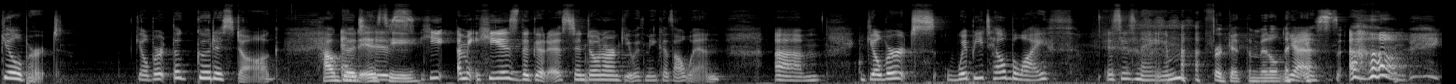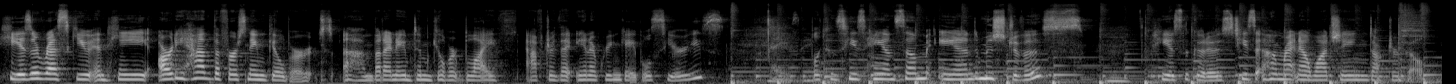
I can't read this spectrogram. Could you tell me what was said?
Gilbert. Gilbert, the goodest dog. How good And is his- he? He, I mean, he is the goodest, and don't argue with me because I'll win. Um, Gilbert's Whippy Tail Blythe is his name. Forget the middle name. yes, um, he is a rescue, and he already had the first name Gilbert, um, but I named him Gilbert Blythe after the Anne of Green Gables series Amazing. because he's handsome and mischievous. He is the goodest. He's at home right now watching Dr. Phil.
